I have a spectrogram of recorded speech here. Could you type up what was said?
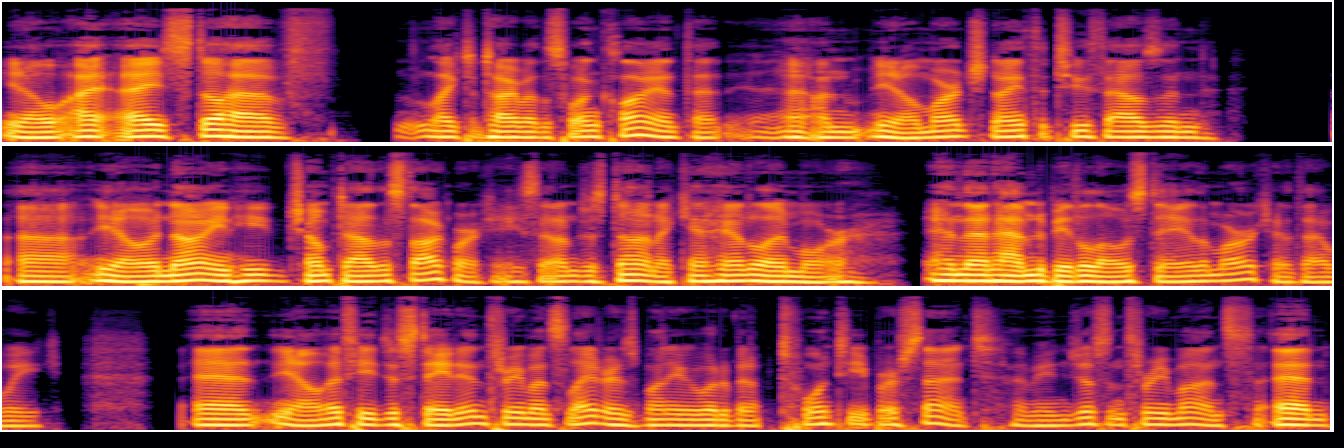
You know, I, I still have like to talk about this one client that uh, on you know March 9th of 2000 uh, you know, nine, he jumped out of the stock market. He said, I'm just done. I can't handle anymore. And that happened to be the lowest day of the market that week. And, you know, if he just stayed in three months later, his money would have been up 20%. I mean, just in three months. And,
